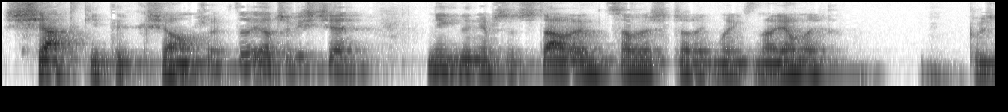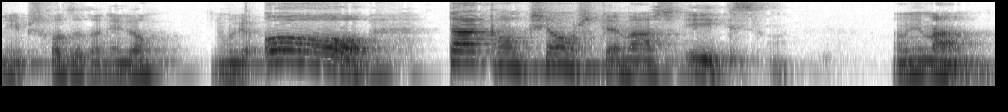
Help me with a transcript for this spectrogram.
siatki tych książek, której oczywiście nigdy nie przeczytałem. Cały szereg moich znajomych. Później przychodzę do niego i mówię: O, taką książkę masz X. No nie mam.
